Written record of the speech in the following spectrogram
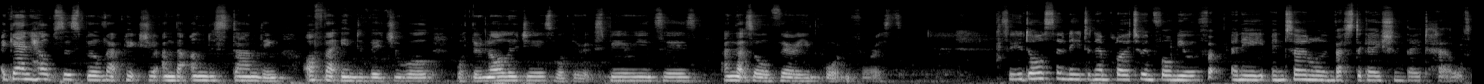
again, helps us build that picture and that understanding of that individual, what their knowledge is, what their experience is, and that's all very important for us. So you'd also need an employer to inform you of any internal investigation they'd held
